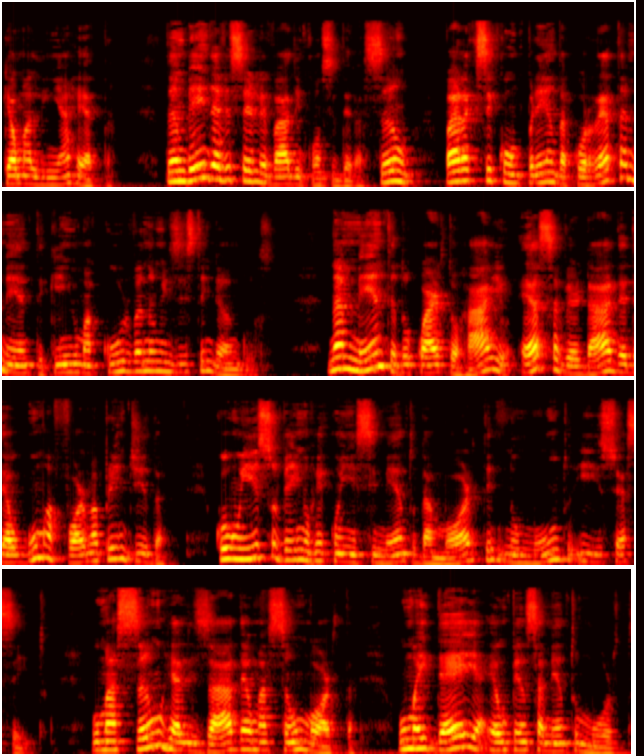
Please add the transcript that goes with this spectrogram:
que é uma linha reta. Também deve ser levado em consideração para que se compreenda corretamente que em uma curva não existem ângulos. Na mente do quarto raio, essa verdade é de alguma forma aprendida. Com isso vem o reconhecimento da morte no mundo e isso é aceito. Uma ação realizada é uma ação morta. Uma ideia é um pensamento morto.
